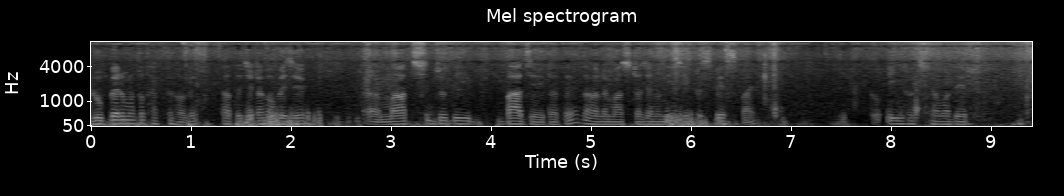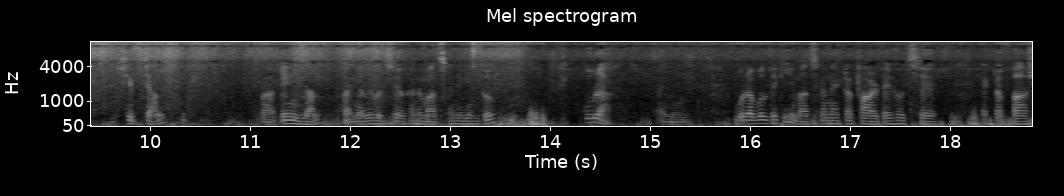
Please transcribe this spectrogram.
লুপের মতো থাকতে হবে। তাতে যেটা হবে যে মাছ যদি বাজে এটাতে, তাহলে মাছটা যেন নিচে একটু স্পেস পায়। তো এই হচ্ছে আমাদের শিপ জাল বা টেনি জাল। ফাইনালি হচ্ছে ওখানে মাঝখানে কিন্তু কুড়া। আই মিন কুড়া বলতে কি? মাঝখানে একটা পার্টে হচ্ছে একটা বাঁশ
